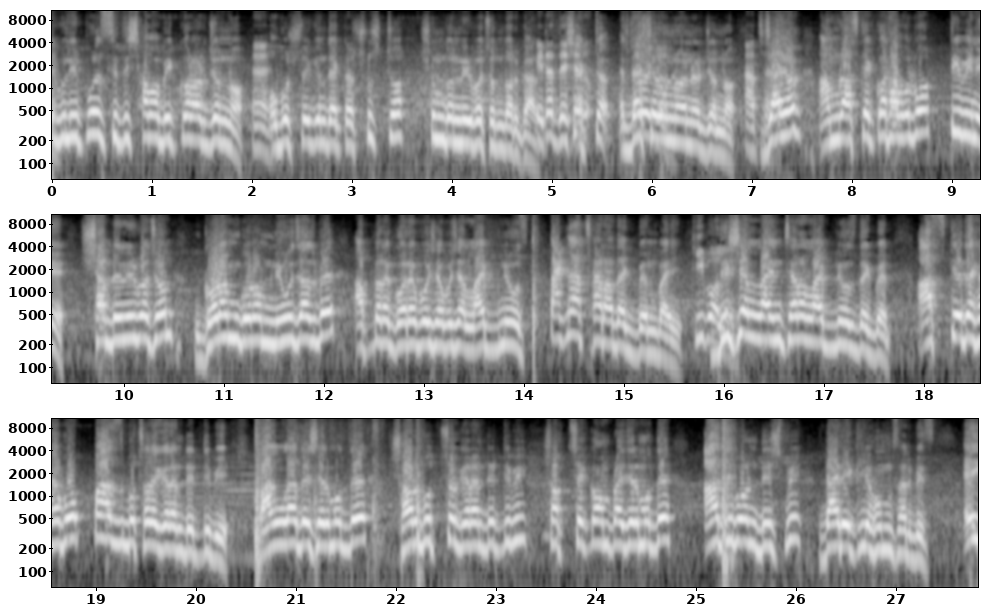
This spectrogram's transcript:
এগুলির পরিস্থিতি স্বাভাবিক করার জন্য। অবশ্যই কিন্তু একটা সুষ্ঠু সুন্দর নির্বাচন দরকার এটা দেশের দেশের উন্নয়নের জন্য আচ্ছা। যাই হোক আমরা আজকে কথা বলব টিভি নিয়ে সামনে নির্বাচন গরম গরম নিউজ আসবে আপনারা ঘরে বসে বসে লাইভ নিউজ টাকা ছাড়া দেখবেন ভাই? ডিশের লাইন ছাড়া লাইভ নিউজ দেখবেন আজকে দেখাবো পাঁচ বছরের গ্যারান্টেড টিভি বাংলাদেশের মধ্যে সর্বোচ্চ গ্যারান্টেড টিভি সবচেয়ে কম প্রাইজের মধ্যে আজীবন ডিসপি ডাইরেক্টলি হোম সার্ভিস এই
